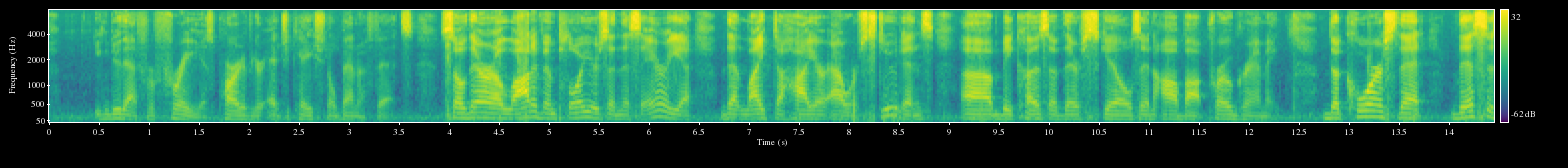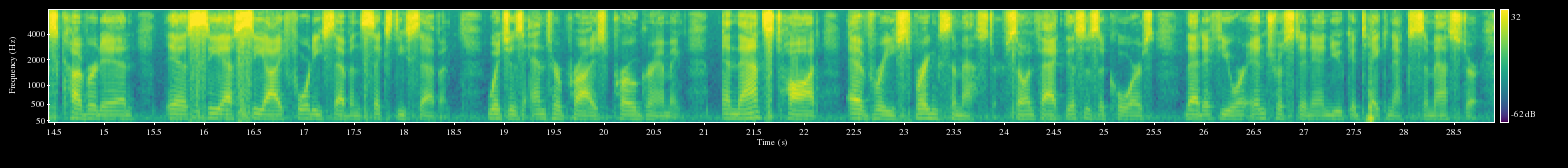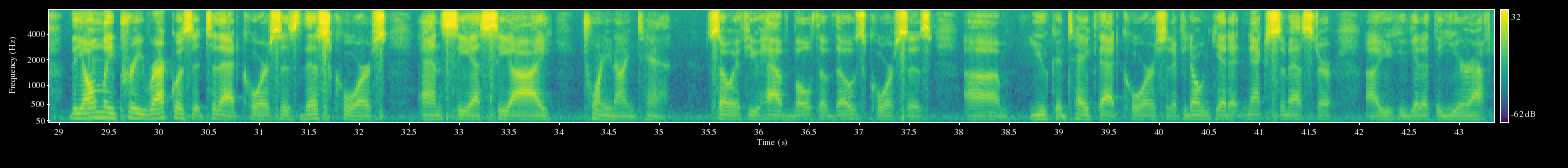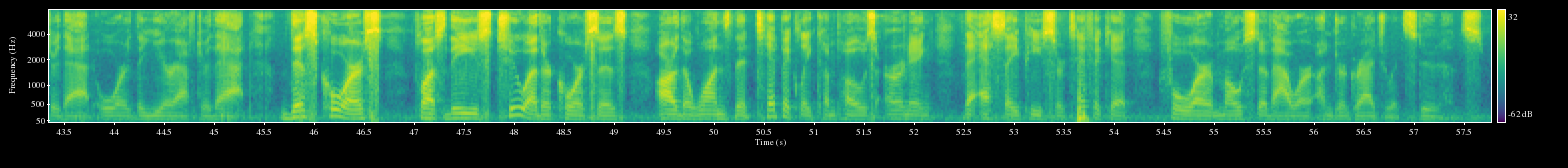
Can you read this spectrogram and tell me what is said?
you can do that for free as part of your educational benefits. So there are a lot of employers in this area that like to hire our students uh, because of their skills in ABAP programming. The course that this is covered in is CSCI 4767, which is enterprise programming. And that's taught every spring semester. So in fact, this is a course that if you are interested in, you could take next semester. The only prerequisite to that course is this course and CSCI 2910. So if you have both of those courses, um, you could take that course, and if you don't get it next semester, uh, you could get it the year after that or the year after that. This course plus these two other courses are the ones that typically compose earning the SAP certificate for most of our undergraduate students.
